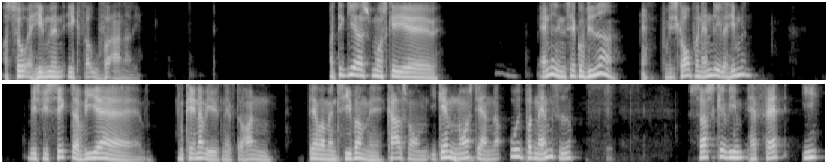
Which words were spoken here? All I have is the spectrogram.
og så, at himlen ikke var uforanderlig. Og det giver os måske øh, anledning til at gå videre, Ja. for vi skal over på en anden del af himlen. Hvis vi sigter via, nu kender vi den efterhånden, der hvor man tipper med Karlsvognen igennem Nordstjernen og ud på den anden side, så skal vi have fat i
